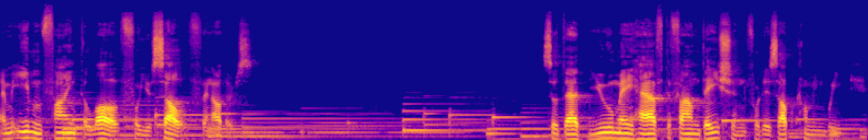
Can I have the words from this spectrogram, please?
and even find the love for yourself and others. So that you may have the foundation for this upcoming week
